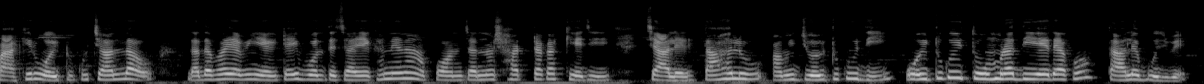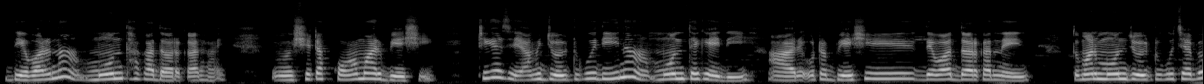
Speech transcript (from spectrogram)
পাখির ওইটুকু চাল দাও দাদাভাই, আমি এইটাই বলতে চাই, এখানে না পঞ্চান্ন ষাট টাকা কেজি চালের। তাহলেও আমি যেইটুকু দিই, ওইটুকুই তোমরা দিয়ে দেখো, তাহলে বুঝবে। দেবার না মন থাকা দরকার হয়, সেটা কম আর বেশি। ঠিক আছে? আমি যেইটুকুই দিই না, মন থেকেই দিই, আর ওটা বেশি দেওয়ার দরকার নেই। তোমার মন যেইটুকু চাইবে,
